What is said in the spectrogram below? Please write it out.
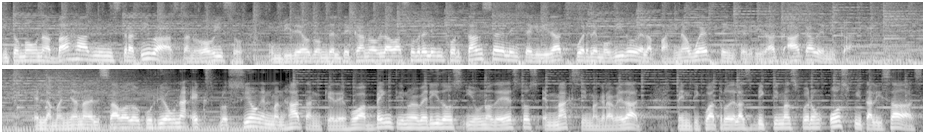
y tomó una baja administrativa hasta nuevo aviso. Un video donde el decano hablaba sobre la importancia de la integridad fue removido de la página web de Integridad Académica. En la mañana del sábado ocurrió una explosión en Manhattan que dejó a 29 heridos y uno de estos en máxima gravedad. 24 de las víctimas fueron hospitalizadas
